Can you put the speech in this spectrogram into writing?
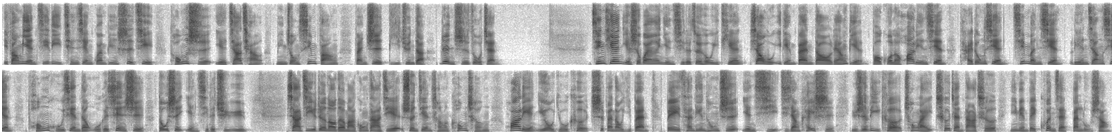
一方面激励前线官兵士气，同时也加强民众心防，反制敌军的认知作战。今天也是万安演习的最后一天，下午一点半到两点，包括了花莲县、台东县、金门县、连江县、澎湖县等五个县市都是演习的区域。夏季热闹的马公大街瞬间成了空城，花莲也有游客吃饭到一半，被餐厅通知演习即将开始，于是立刻冲来车站搭车，以免被困在半路上。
